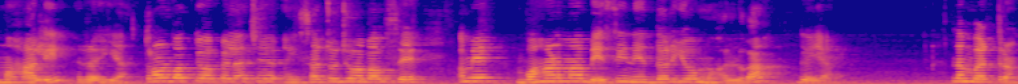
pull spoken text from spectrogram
મહાલી રહ્યા. ત્રણ વાક્યો આપેલા છે, અહીં સાચો જવાબ આવશે, અમે વહાણમાં બેસીને દરિયો મહલવા ગયા. નંબર ત્રણ,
